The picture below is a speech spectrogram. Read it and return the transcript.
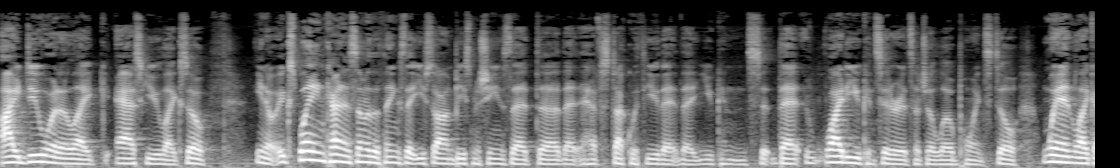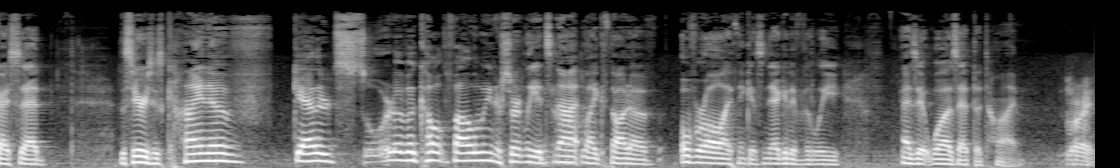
I do want to like ask you, like, so you know, explain kind of some of the things that you saw in Beast Machines that uh, that have stuck with you. That that you can that why do you consider it such a low point still? When, like I said, the series is kind of gathered sort of a cult following, or certainly it's not like thought of overall. I think as negatively as it was at the time. Right.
